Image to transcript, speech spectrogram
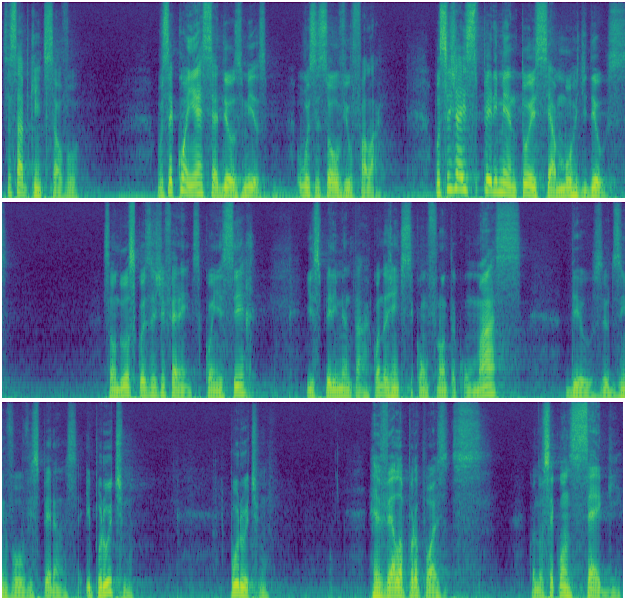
Você sabe quem te salvou? Você conhece a Deus mesmo? Ou você só ouviu falar? Você já experimentou esse amor de Deus? São duas coisas diferentes: conhecer e experimentar. Quando a gente se confronta com mas, Deus, eu desenvolvo esperança. E por último, por último, revela propósitos. Quando você consegue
